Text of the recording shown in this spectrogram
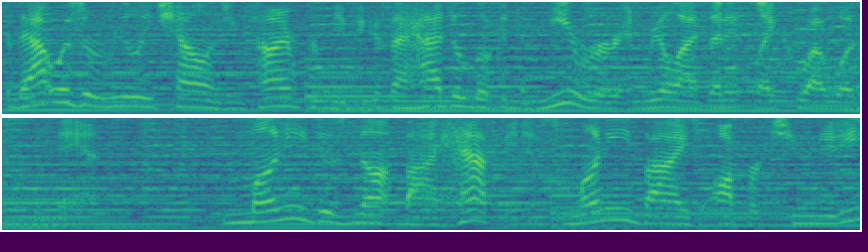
And that was a really challenging time for me because I had to look in the mirror and realize I didn't like who I was as a man. Money does not buy happiness, money buys opportunity.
